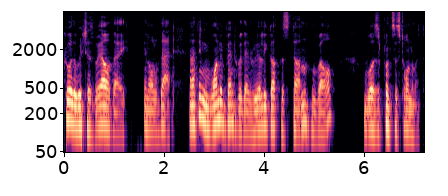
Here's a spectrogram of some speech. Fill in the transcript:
Who are the witches? Where are they? And all of that. And I think one event where they really got this done well was the Prince's Tournament.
